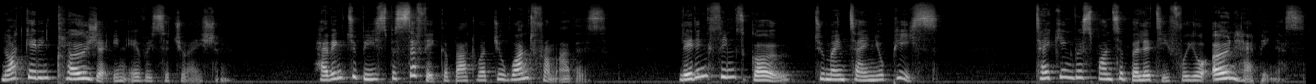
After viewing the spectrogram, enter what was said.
not getting closure in every situation, having to be specific about what you want from others letting things go to maintain your peace, taking responsibility for your own happiness,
